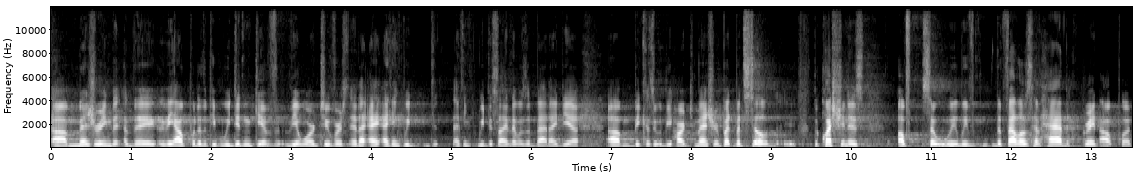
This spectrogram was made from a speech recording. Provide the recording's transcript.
um, measuring the, the, the, output of the people we didn't give the award to versus, and I, I think we, I think we decided that was a bad idea um, because it would be hard to measure. But, but still, the question is, of, so we, we've, the fellows have had great output,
